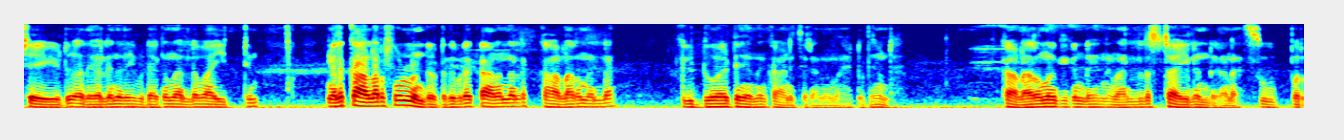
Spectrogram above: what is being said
ഷെയ്ഡ് അതേപോലെ തന്നെ ഇവിടെയൊക്കെ നല്ല വൈറ്റും നല്ല കളർഫുൾ ഉണ്ട് കേട്ടോ. ഇവിടെ കാണാൻ നല്ല കളർ നല്ല കിഡുമായിട്ട് ഞാൻ കാണിച്ചു തരാം നന്നായിട്ട്. ഇത് കണ്ട? കളർ നോക്കിയിട്ടുണ്ടെങ്കിൽ നല്ല സ്റ്റൈലുണ്ട് കാണാൻ. സൂപ്പർ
